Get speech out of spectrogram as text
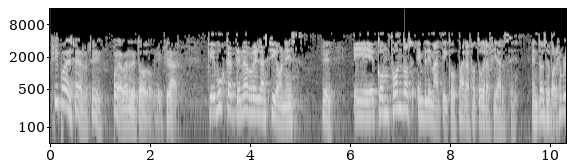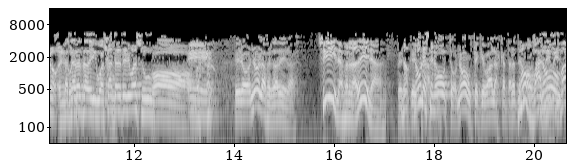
Sí, puede ser, sí. Puede haber de todo. Sí, claro. que busca tener relaciones Sí. eh, con fondos emblemáticos para fotografiarse. Entonces, por ejemplo, en el Catarata del Iguazú. Catarata del Iguazú. Oh, Eh, pero no las verdaderas. Sí, las verdaderas. Pero no, que no es una escena- foto, no usted que va a las cataratas. No, va, no, debe- va,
